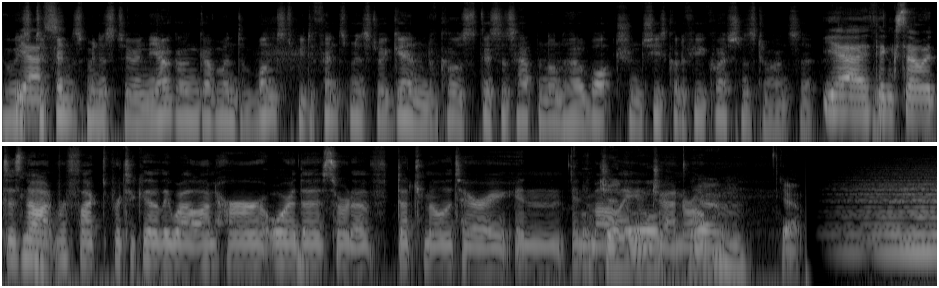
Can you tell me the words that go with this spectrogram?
who is Yes. defence minister in the outgoing government and wants to be defence minister again. And of course, this has happened on her watch, and she's got a few questions to answer. Yeah, I think so. It does not reflect particularly well on her or the sort of Dutch military in, in, In Mali in general, general. yeah. Mm. Yeah.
